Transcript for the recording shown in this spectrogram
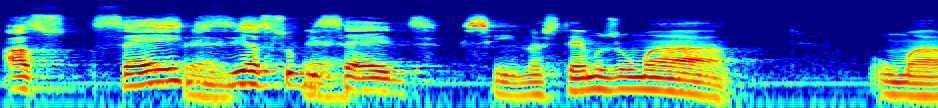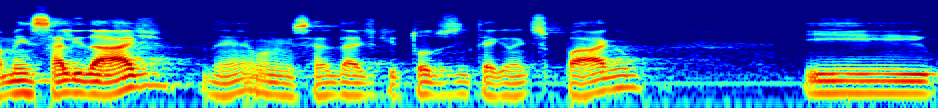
as sedes Sedes, e as é. subsedes? Sim, nós temos uma, uma mensalidade, né? uma mensalidade que todos os integrantes pagam. E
